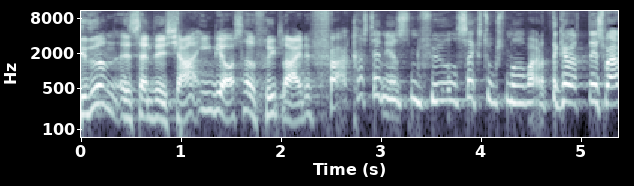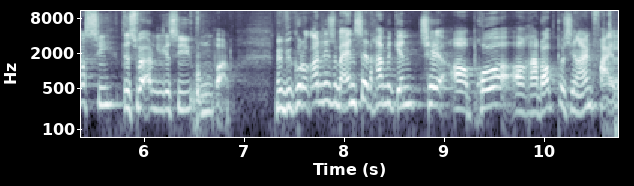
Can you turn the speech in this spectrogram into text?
Kan vide, om øh, Sande Char egentlig også havde frit lejde, før Christian Jensen fyrede 6.000 medarbejdere? Det, kan det er svært at sige. Det er svært lige at sige umiddelbart. Men vi kunne da godt ligesom ansætte ham igen til at prøve at rette op på sin egen fejl.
